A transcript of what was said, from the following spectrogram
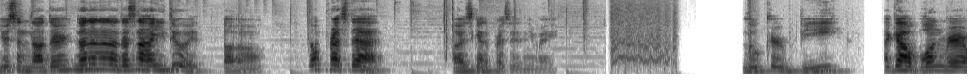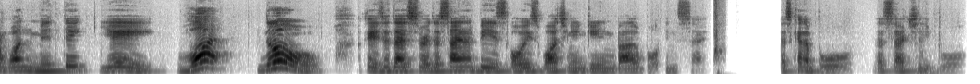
Use another? No, no, no, no, that's not how you do it. Uh-oh. Don't press that. Oh, he's gonna press it anyway. Looker Bee? I got one rare and one mythic? Yay. What? No! Okay, so that's right. The silent bee is always watching and gaining valuable insight. That's kind of bull. That's actually bull.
